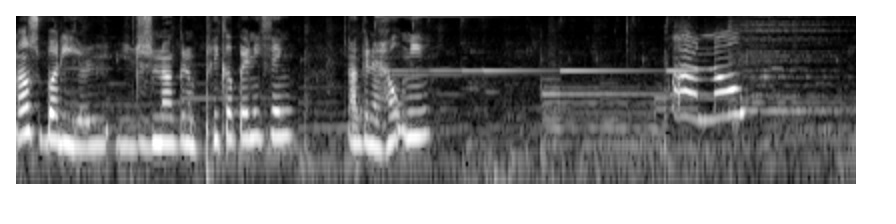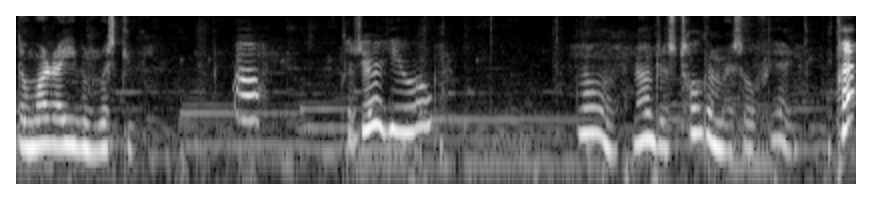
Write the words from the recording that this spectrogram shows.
Mouse buddy, are you just not gonna pick up anything? Not gonna help me? Ah, no. Then why did I even rescue you? Uh, Cause you're a hero. No, now I'm just talking to myself. Yay. Huh?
